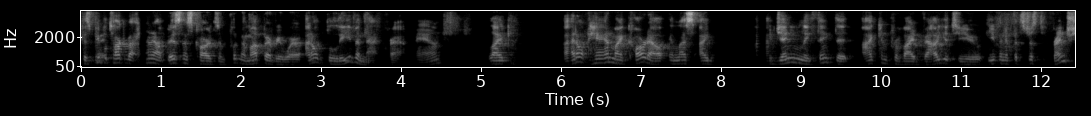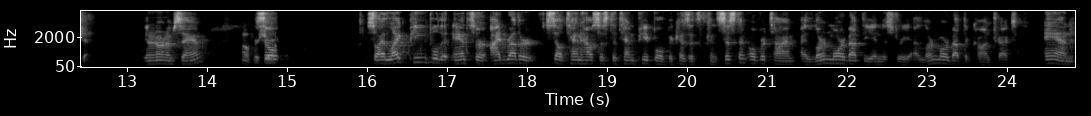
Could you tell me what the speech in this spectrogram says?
Because people right. talk about handing out business cards and putting them up everywhere. I don't believe in that crap, man. Like, I don't hand my card out unless I I genuinely think that I can provide value to you, even if it's just a friendship. You know what I'm saying? Oh, for so, sure. So I like people that answer, I'd rather sell 10 houses to 10 people because it's consistent over time. I learn more about the industry. I learn more about the contracts and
